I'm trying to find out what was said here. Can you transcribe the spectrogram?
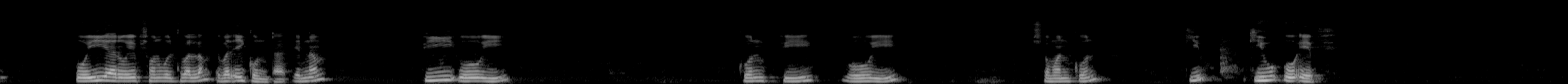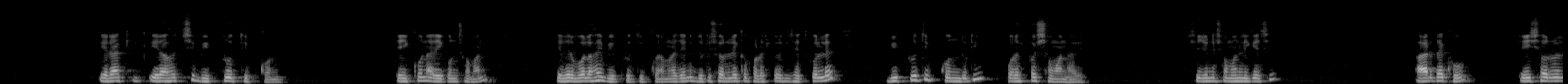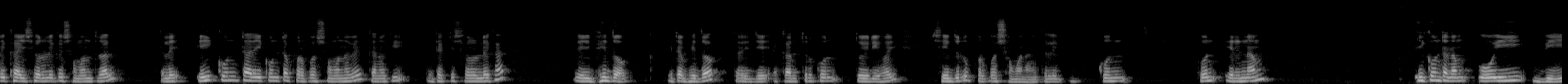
ওই আর ওএফ সমান বলতে পারলাম। এবার এই কোনটা এর নাম পিওই কোন পিওই সমান কোন কিউ কিউ ও এফ এরা কি, এরা হচ্ছে বিপ্রতীপ কোণ। এই কোণ আর এই কোণ সমান। এদের বলা হয় বিপ্রতীপ কোণ। আমরা জানি দুটি সরলরেখা পরস্পরকে ছেদ করলে বিপ্রতীপ কোণ দুটি পরস্পর সমান হয়। সেই জন্য সমান লিখেছি। আর দেখো, এই সরলরেখা এই সরলরেখা সমান্তরাল, তাহলে এই কোণটা আর এই কোণটা পরপর সমান হবে কেন কি? এটা একটি সরলরেখা, এই ভেদক, এটা ভেদক তাই যে একান্তর কোণ তৈরি হয়, সেই দুটো পরপর সমান হয়। তাহলে কোন কোন এর নাম, এই কোণটার নাম ওই বি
